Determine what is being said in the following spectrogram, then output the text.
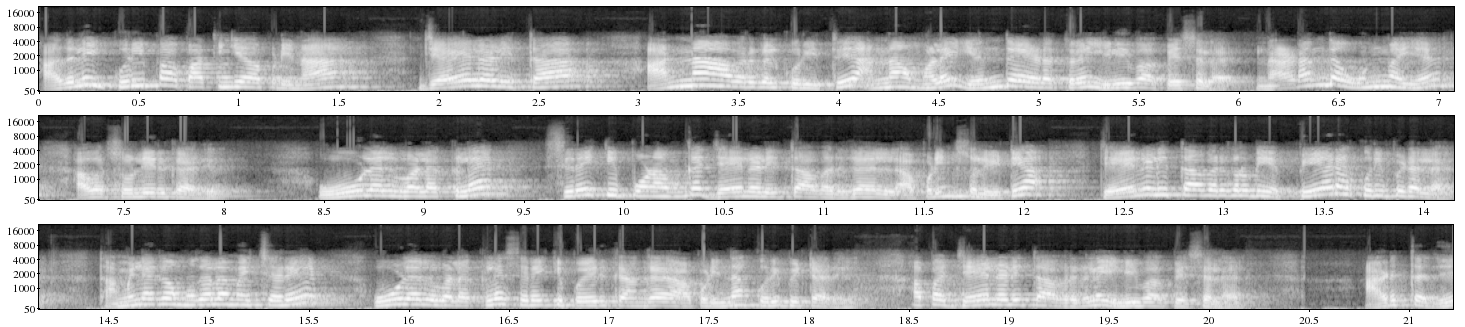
அதுலேயும் குறிப்பாக பார்த்தீங்க அப்படின்னா ஜெயலலிதா அண்ணா அவர்கள் குறித்து அண்ணாமலை எந்த இடத்துலையும் இழிவாக பேசலை. நடந்த உண்மையை அவர் சொல்லியிருக்காரு. ஊழல் வழக்கில் சிறைக்கு போனவங்க ஜெயலலிதா அவர்கள் அப்படின்னு சொல்லிட்டு ஜெயலலிதா அவர்களுடைய பேரை குறிப்பிடலை. தமிழக முதலமைச்சரே ஊழல் வழக்கில் சிறைக்கு போயிருக்காங்க அப்படின்னு தான் குறிப்பிட்டாரு. அப்போ ஜெயலலிதா அவர்களை இழிவாக பேசலை. அடுத்தது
